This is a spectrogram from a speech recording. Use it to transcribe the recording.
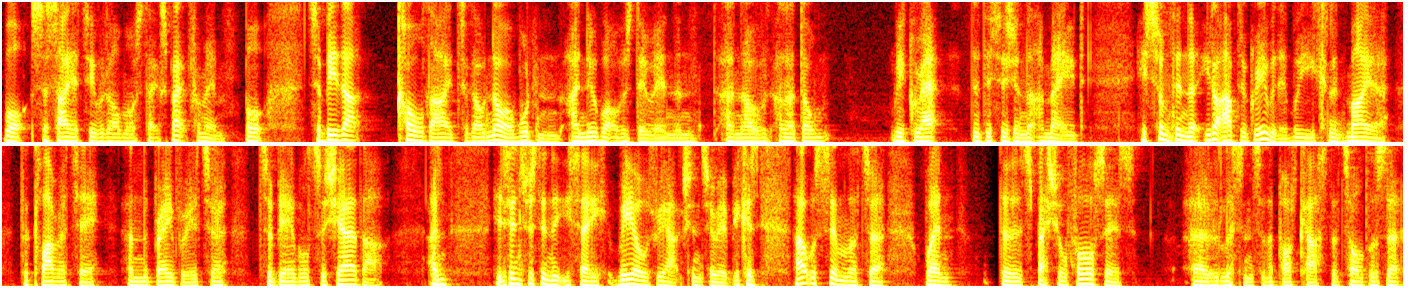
what society would almost expect from him. But to be that cold eyed to go, No, I wouldn't. I knew what I was doing and I know, and I don't regret the decision that I made is something that you don't have to agree with it, but you can admire the clarity and the bravery to to be able to share that. And it's interesting that you say Rio's reaction to it because that was similar to when the special forces uh, who listened to the podcast had told us that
